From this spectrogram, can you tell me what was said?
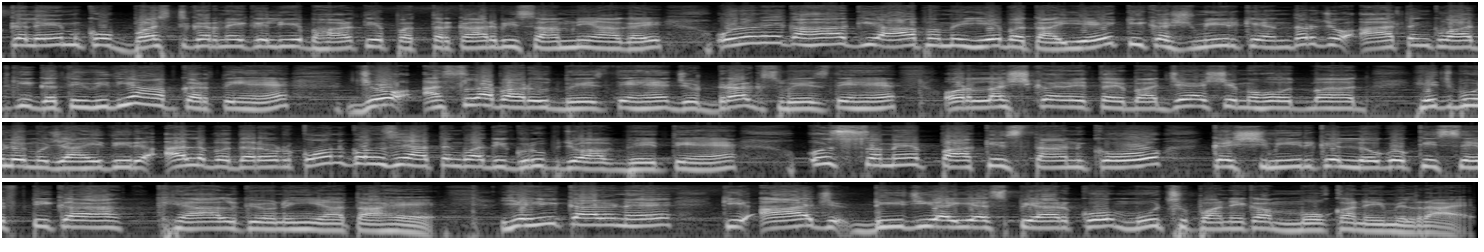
क्लेम को बस्ट करने के लिए भारतीय पत्रकार भी सामने आ गए। उन्होंने कहा कि आप हमें यह बताइए कि कश्मीर के अंदर जो आतंकवाद की गतिविधियाँ आप करते हैं, जो असला बारूद भेजते हैं, जो ड्रग्स भेजते हैं, और लश्कर ए तैयबा, जैश मोहम्मद, हिजबुल मुजाहिदीन, अल बदर, और कौन कौन से आतंकवादी ग्रुप जो आप भेजते हैं, उस समय पाकिस्तान को कश्मीर के लोगों की सेफ्टी का ख्याल क्यों नहीं आता है? यही कारण है कि आज डीजीआईएसपीआर को मुँह छुपाने का मौका नहीं मिल रहा है।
